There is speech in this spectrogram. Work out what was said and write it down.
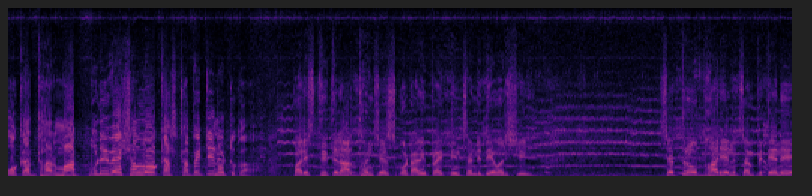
ఒక ధర్మాత్ముడి వేషంలో కష్టపెట్టినట్టుగా. పరిస్థితిని అర్థం చేసుకోవడానికి ప్రయత్నించండి దేవర్షి. శత్రువు భార్యను చంపితేనే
